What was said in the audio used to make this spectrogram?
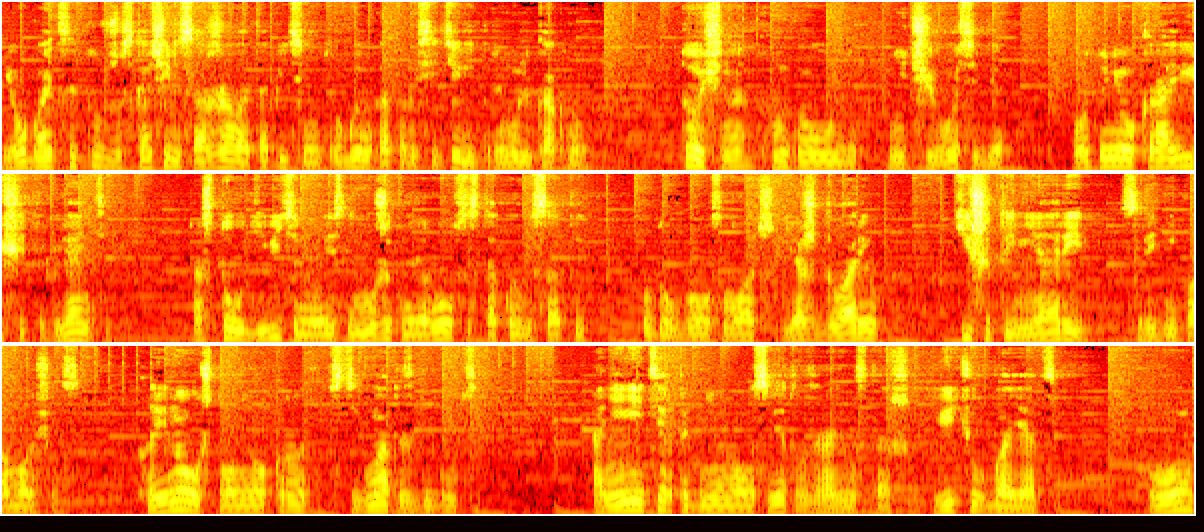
Его бойцы тут же вскочили с ржавой отопительной трубы, на которой сидели и принули к окну. «Точно!» — хмыкнул Уиллик. «Ничего себе! Вот у него кровище-то, гляньте!» «А что удивительного, если мужик навернулся с такой высоты?» — подал голос младший. «Я же говорил...» «Тише ты, не ори!» — средний поморщился. «Хреново, что у него кровь, стигматы сбегутся. Они не терпят дневного света, возразил старший. Вичух боятся. О,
